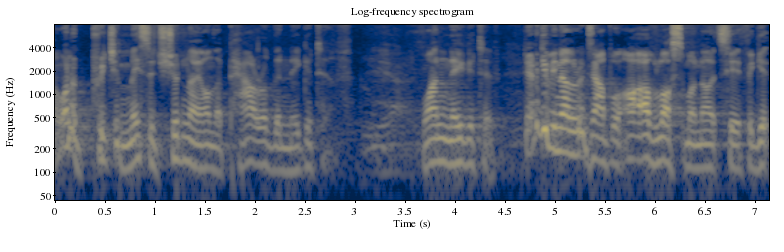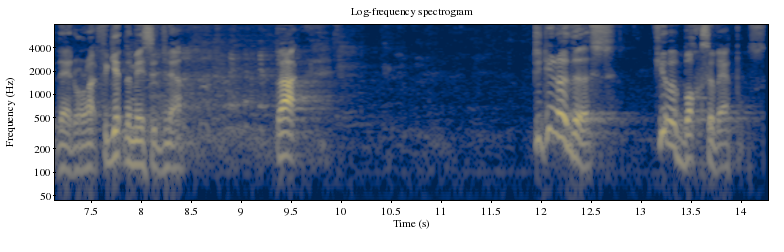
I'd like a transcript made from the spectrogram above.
I want to preach a message, shouldn't I, on the power of the negative? Yeah. One negative. Do you want to give you another example? I've lost my notes here. Forget that, all right? Forget the message now. but did you know this? If you have a box of apples,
